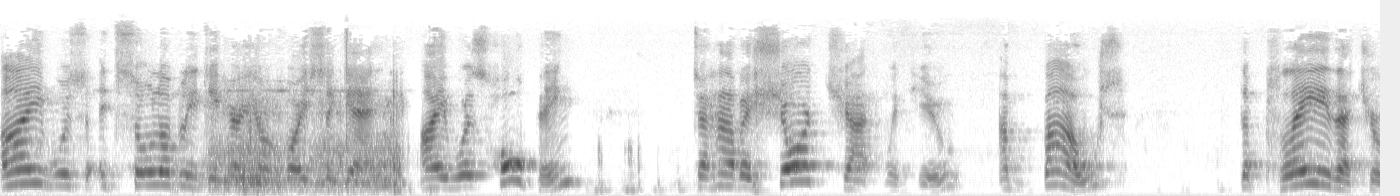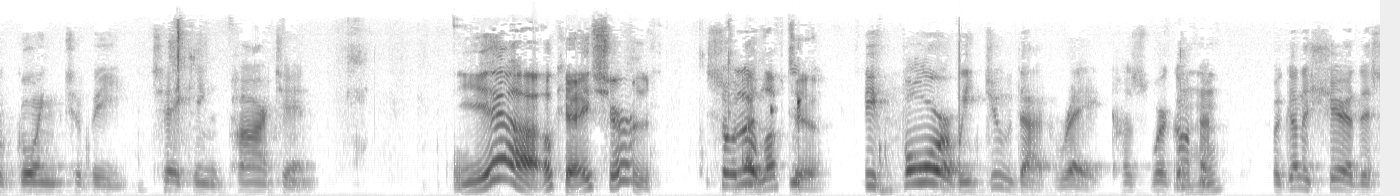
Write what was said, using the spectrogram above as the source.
I was, it's so lovely to hear your voice again. I was hoping to have a short chat with you about the play that you're going to be taking part in. Yeah. Okay, sure. So, look, I'd love to. before we do that, Ray, because we're going to Mhm. we're going to share this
